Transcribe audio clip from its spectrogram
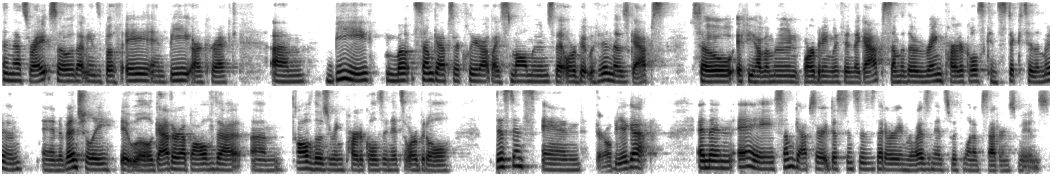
and that's right. So that means both A and B are correct. Um, B, some gaps are cleared out by small moons that orbit within those gaps. So if you have a moon orbiting within the gaps, some of the ring particles can stick to the moon and eventually it will gather up all of that, um, all of those ring particles in its orbital distance and there will be a gap. And then A, some gaps are at distances that are in resonance with one of Saturn's moons.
